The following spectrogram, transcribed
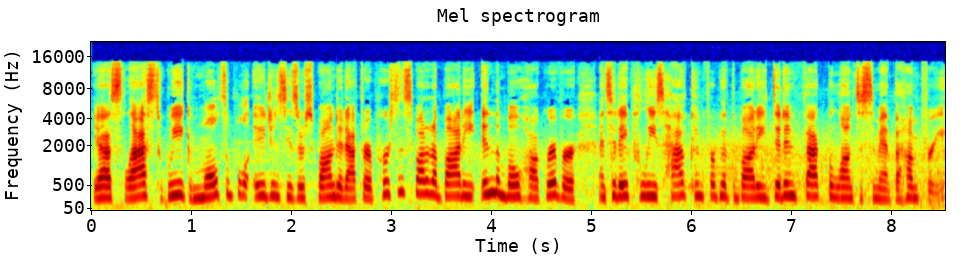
Yes, last week, multiple agencies responded after a person spotted a body in the Mohawk River, and today police have confirmed that the body did in fact belong to Samantha Humphrey.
